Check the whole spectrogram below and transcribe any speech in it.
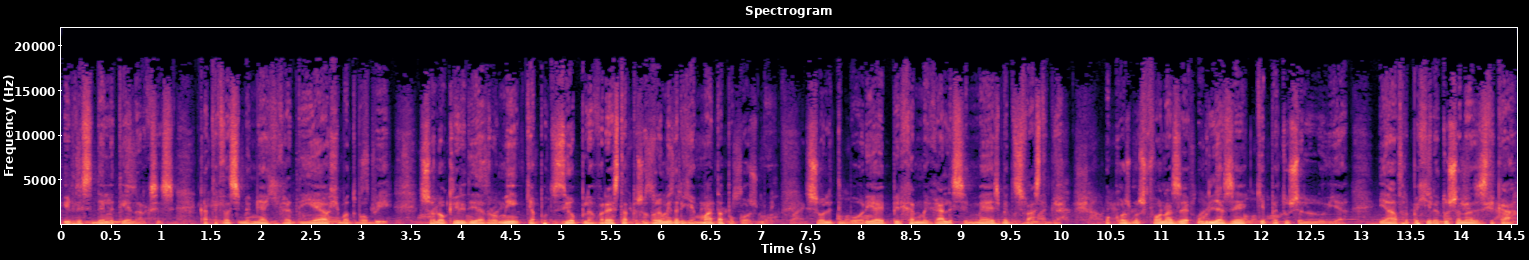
ήρθε στην τελετή έναρξης. Κατέφτασε με μια γιγαντιαία οχηματοπομπή. Σε ολόκληρη τη διαδρομή και από τις δύο πλευρές τα πεζοδρόμια ήταν γεμάτα από κόσμο. Σε όλη την πορεία υπήρχαν μεγάλες σημαίες με τη σβάστιγκα. Ο κόσμος φώναζε, ούρλιαζε και πετούσε λουλούδια. Οι άνθρωποι χαιρετούσαν ναζιστικά.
